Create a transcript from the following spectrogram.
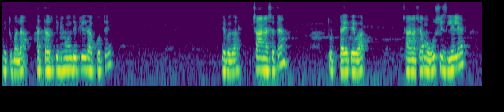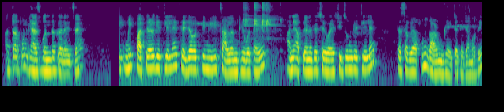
मी तुम्हाला हातावरती घेऊन देखील दाखवते. हे बघा छान अशा त्या तुटताय तेव्हा छान अशा मऊ शिजलेल्या आहेत. आता आपण गॅस बंद करायचा आहे. एक मी पातळ घेतलेलं आहे त्याच्यावरती मी चालन ठेवत आहे आणि आपल्याला ज्या शेवया शिजून घेतलेल्या आहेत. त्या सगळ्या आपण गाळून घ्यायच्या त्याच्यामध्ये.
